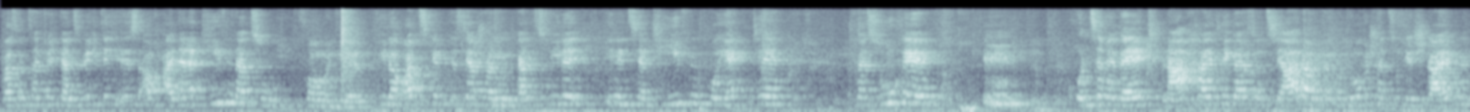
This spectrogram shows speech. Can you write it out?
was uns natürlich ganz wichtig ist, auch Alternativen dazu formulieren. Vielerorts gibt es ja schon ganz viele Initiativen, Projekte, Versuche, unsere Welt nachhaltiger, sozialer und ökologischer zu gestalten.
